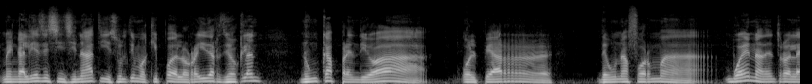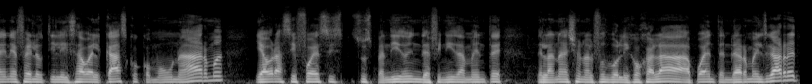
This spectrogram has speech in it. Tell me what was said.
Bengalíes de Cincinnati y su último equipo de los Raiders de Oakland, nunca aprendió a golpear de una forma buena dentro de la NFL. Utilizaba el casco como una arma y ahora sí fue suspendido indefinidamente de la National Football League. Ojalá pueda entender Miles Garrett.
